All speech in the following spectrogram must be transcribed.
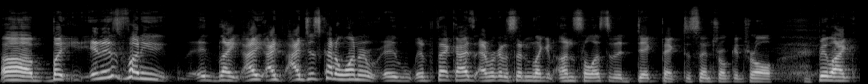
But it is funny. It, like I, I, I just kind of wonder if, if that guy's ever gonna send like an unsolicited dick pic to Central Control. Be like,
